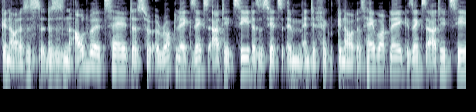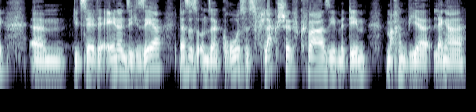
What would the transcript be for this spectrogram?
Genau, das ist, das ist ein Outwell-Zelt, das Rock Lake 6 ATC, das ist jetzt im Endeffekt genau das Hayward Lake 6 ATC. Ähm, die Zelte ähneln sich sehr. Das ist unser großes Flaggschiff quasi, mit dem machen wir länger,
